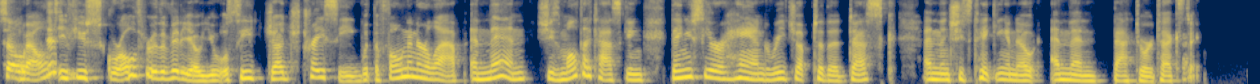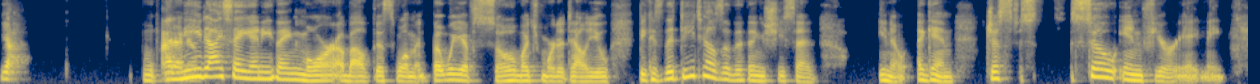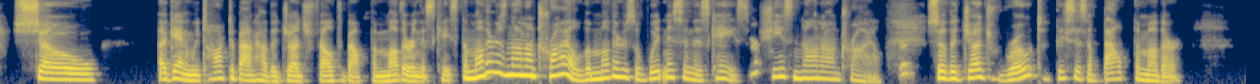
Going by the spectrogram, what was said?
so, well, this- if you scroll through the video, you will see Judge Tracy with the phone in her lap, and then she's multitasking. Then you see her hand reach up to the desk, and then she's taking a note, and then back to her texting. Yeah. I Need know. I say anything more about this woman? But we have so much more to tell you because the details of the things she said, you know, again, just so infuriate me. So again, we talked about how the judge felt about the mother in this case. The mother is not on trial. The mother is a witness in this case. Sure. She's not on trial. Sure. So the judge wrote, This is about the mother,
